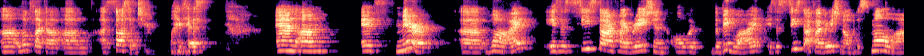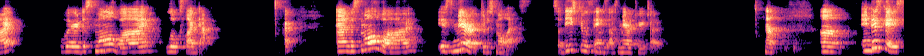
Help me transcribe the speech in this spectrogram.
uh, looks like a, um, a sausage like this. And um, its mirror y is a C star fibration over the big Y is a C star fibration over the small y, where the small y looks like that. Okay. And the small y is mirrored to the small x. So these two things are mirrored to each other. Now, uh, in this case,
